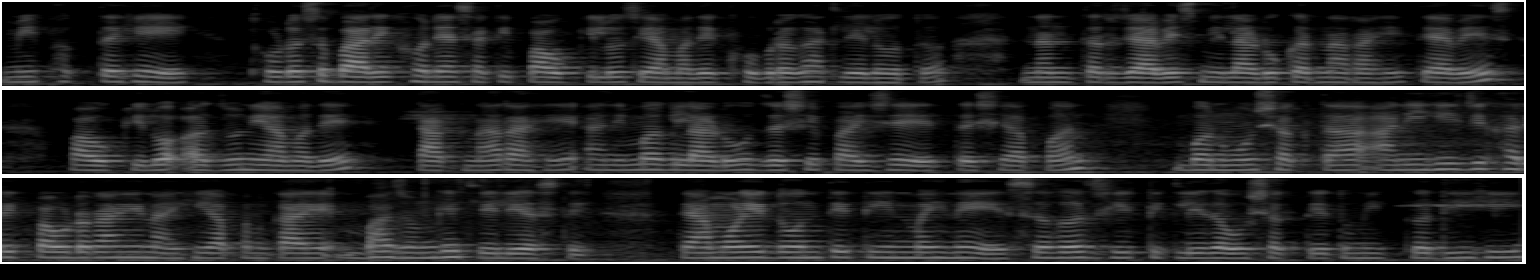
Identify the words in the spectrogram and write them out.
मी फक्त हे थोडंसं बारीक होण्यासाठी पाव किलोच यामध्ये खोबरं घातलेलं होतं. नंतर ज्यावेळेस मी लाडू करणार आहे त्यावेळेस पाव किलो अजून यामध्ये टाकणार आहे आणि मग लाडू जसे पाहिजे तसे आपण बनवू शकता. आणि ही जी खारीक पावडर आहे ना ही आपण काय भाजून घेतलेली असते त्यामुळे दोन ते तीन महिने सहज ही टिकली जाऊ शकते. तुम्ही कधीही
